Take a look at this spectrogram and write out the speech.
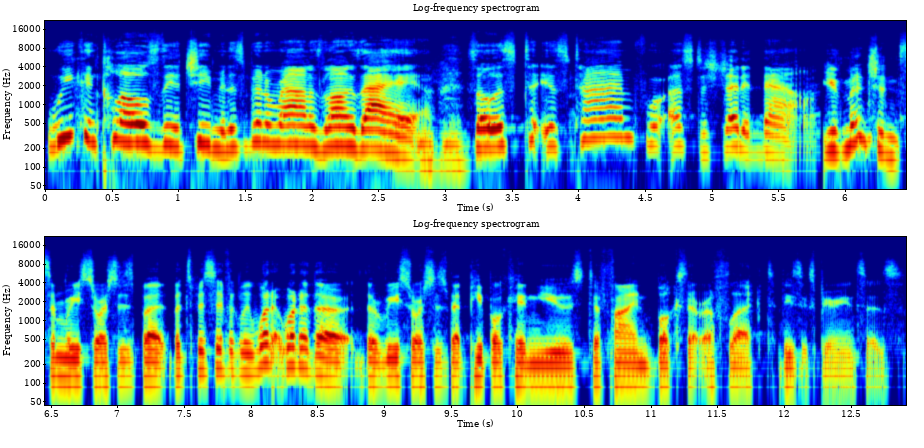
we can close the achievement. It's been around as long as I have. Mm-hmm. So it's t- it's time for us to shut it down. You've mentioned some resources, but but specifically, what what are the the resources that people can use to find books that reflect these experiences?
